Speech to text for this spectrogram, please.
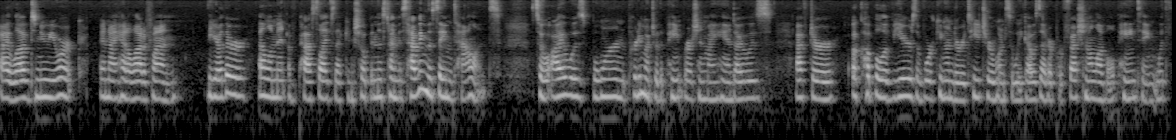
I loved New York, and I had a lot of fun. The other element of past lives that can show up in this time is having the same talents so I was born pretty much with a paintbrush in my hand. I was, after a couple of years of working under a teacher once a week, I was at a professional level painting with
